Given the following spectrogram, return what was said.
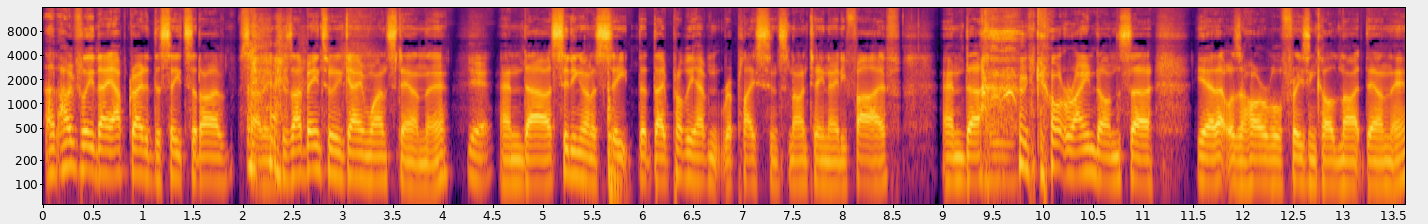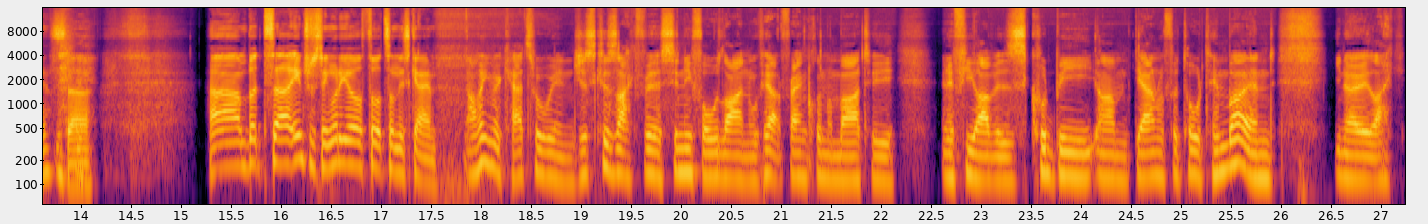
Uh, hopefully, they upgraded the seats that I've sat in because I've been to a game once down there. Yeah. and uh, sitting on a seat that they probably haven't replaced since 1985 and uh, got rained on. So, yeah, that was a horrible freezing cold night down there. So, um, but uh, interesting. What are your thoughts on this game? I think the Cats will win just because, like, the Sydney forward line without Franklin Lombardi and a few others could be um, down with the tall timber. And, you know, like,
